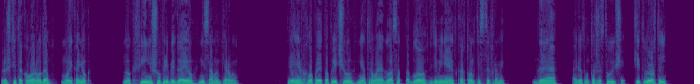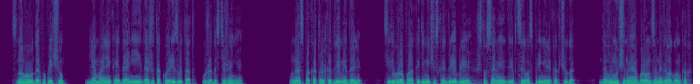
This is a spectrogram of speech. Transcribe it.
Прыжки такого рода — мой конек. Но к финишу прибегаю не самым первым. Тренер хлопает по плечу, не отрывая глаз от табло, где меняют картонки с цифрами. «Да!» — орет он торжествующе. «Четвертый!» Снова удар по плечу. Для маленькой Дании даже такой результат — уже достижение. У нас пока только две медали. Серебро по академической гребле, что сами гребцы восприняли как чудо, да вымученная бронза на велогонках.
